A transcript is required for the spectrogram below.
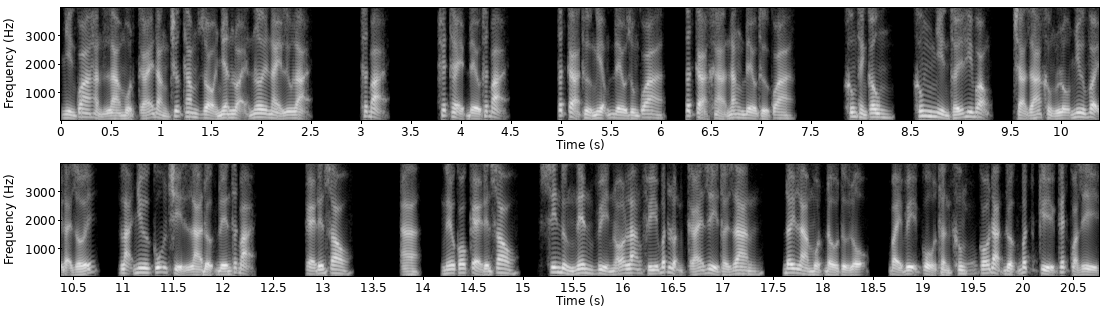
nhìn qua hẳn là một cái đằng trước thăm dò nhân loại nơi này lưu lại. Thất bại. Hết thể đều thất bại. Tất cả thử nghiệm đều dùng qua, tất cả khả năng đều thử qua. Không thành công, không nhìn thấy hy vọng, trả giá khổng lồ như vậy đại giới, lại như cũng chỉ là được đến thất bại. Kẻ đến sau. À nếu có kẻ đến sau xin đừng nên vì nó lãng phí bất luận cái gì thời gian, đây là một đầu tử lộ, bảy vị cổ thần không có đạt được bất kỳ kết quả gì,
